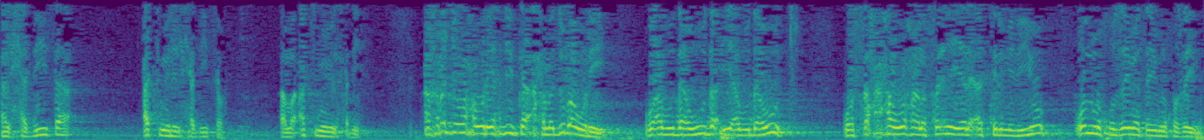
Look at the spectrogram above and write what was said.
alxadiia akmil alxadiia ama atmim alxadiid akhraja waxaa wariyey xadiidka axmedu baa wariyey wa abu daawuuda iyo abu daawuud wasaxaxahu waxaana saxiix yeelay atirmidiyu wabnu khusaymata ibnu khusayma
